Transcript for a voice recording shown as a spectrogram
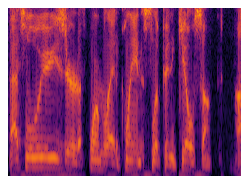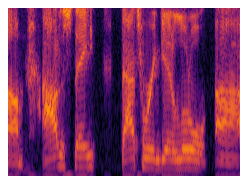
That's a little easier to formulate a plan to slip in and kill something. Um, out of state, that's where you get a little. Uh,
